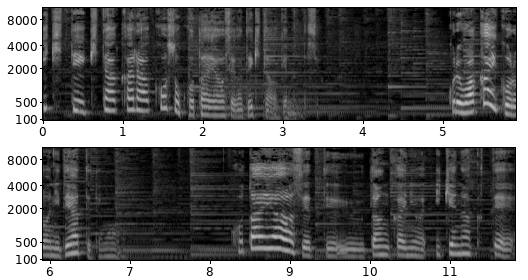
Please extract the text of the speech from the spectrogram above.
生きてきたからこそ答え合わせができたわけなんですよ。これ若い頃に出会ってても答え合わせっていう段階にはいけなくて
